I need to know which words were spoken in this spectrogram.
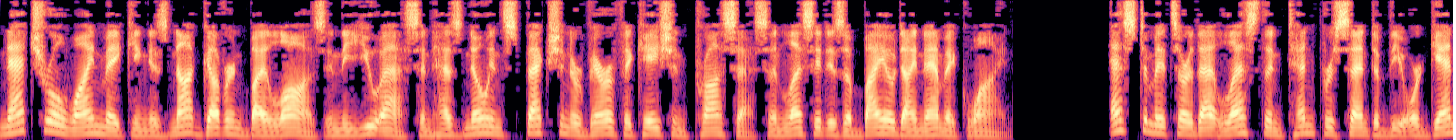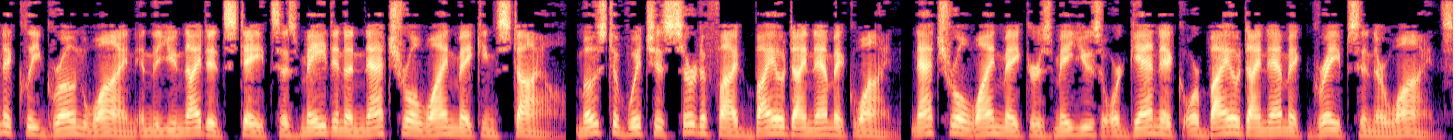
Natural winemaking is not governed by laws in the U.S. and has no inspection or verification process unless it is a biodynamic wine. Estimates are that less than 10% of the organically grown wine in the United States is made in a natural winemaking style, most of which is certified biodynamic wine. Natural winemakers may use organic or biodynamic grapes in their wines.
